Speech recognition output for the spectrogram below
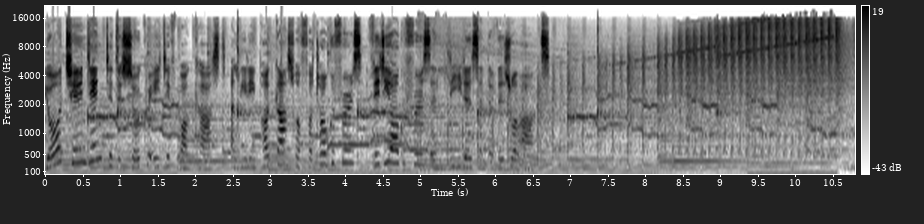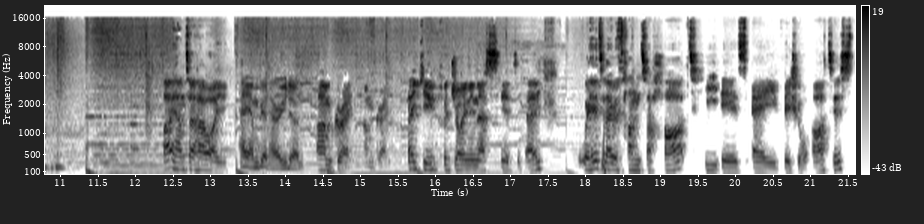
You're tuned in to the So Creative Podcast, a leading podcast for photographers, videographers, and leaders in the visual arts. Hi, Hunter. How are you? Hey, I'm good. How are you doing? I'm great. I'm great. Thank you for joining us here today. We're here today with Hunter Hart. He is a visual artist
